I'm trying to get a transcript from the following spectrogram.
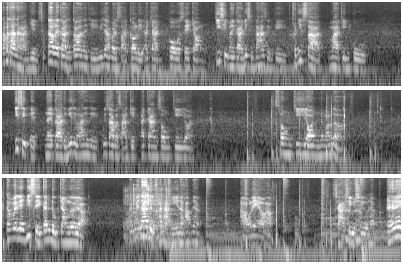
รับประทานอาหารเย็นสิบเก้านาฬิกาสิบเก้านาที วิชาภาษาเกาหลี อาจารย์โกเซจองยี่สิบนาฬิกายี่สิบห้าสิบนาทีคณิตศาสตร์ มาจินกู 21นาฬิกาถึง 25นาทีวิชาภาษาอังกฤษอาจารย์ทรงจียอน ทรงจียอนนั่นเหรอทำไมเรียนพิเศษกันดึกจังเลยอะ มันไม่น่าดึกขนาดนี้นะครับ เนี่ย เอาแล้วครับฉากชิวๆนะครับเฮ้ย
